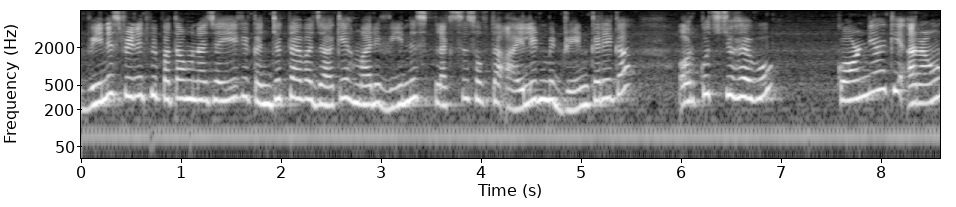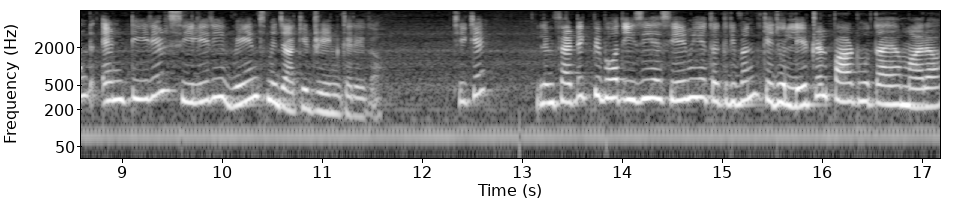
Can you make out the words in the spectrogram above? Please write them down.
वीनस ड्रेनेज भी पता होना चाहिए कि कंजक्टाइवा जाके हमारे venous plexus of the eyelid में ड्रेन करेगा और कुछ जो है वो कॉर्निया के अराउंड एंटीरियर सीलरी वेंस में जाके ड्रेन करेगा। ठीक है? लिम्फेटिक भी बहुत इजी है सेम ही है तकरीबन कि जो लेटरल पार्ट होता है हमारा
